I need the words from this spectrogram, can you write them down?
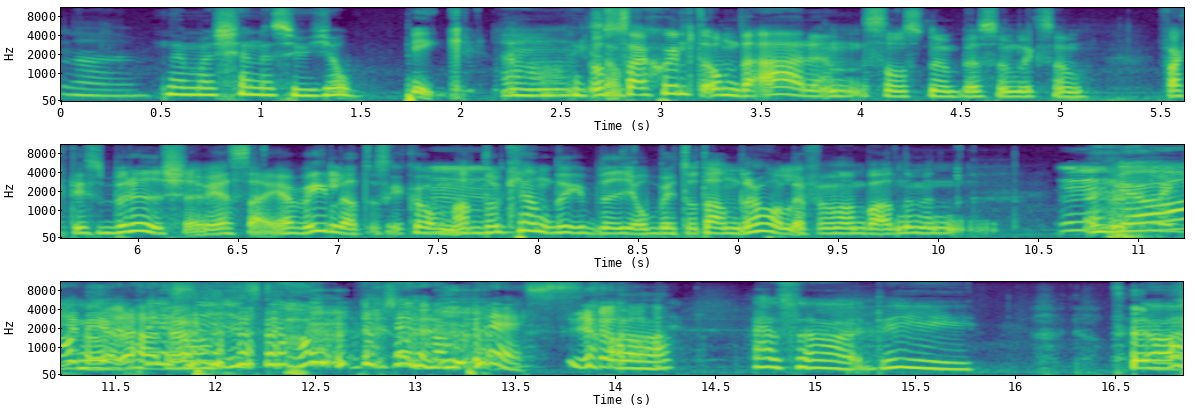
Nej. när man känner sig jobbig. Mm. liksom. Och särskilt om det är en sån snubbe som liksom faktiskt bryr sig. och är så här, jag vill att du ska komma. Mm. Då kan det ju bli jobbigt åt andra hållet. För man bara, nej men Mm. Ja, ner det här nu. precis. Då känner man press. Ja. Alltså, det är... Ja,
